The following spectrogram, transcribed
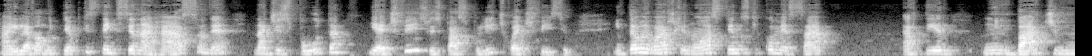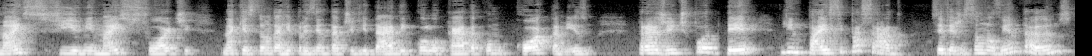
Aí leva muito tempo, porque tem que ser na raça, né? Na disputa, e é difícil, o espaço político é difícil. Então, eu acho que nós temos que começar a ter um embate mais firme, mais forte na questão da representatividade colocada como cota mesmo, para a gente poder limpar esse passado. Você veja, são 90 anos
